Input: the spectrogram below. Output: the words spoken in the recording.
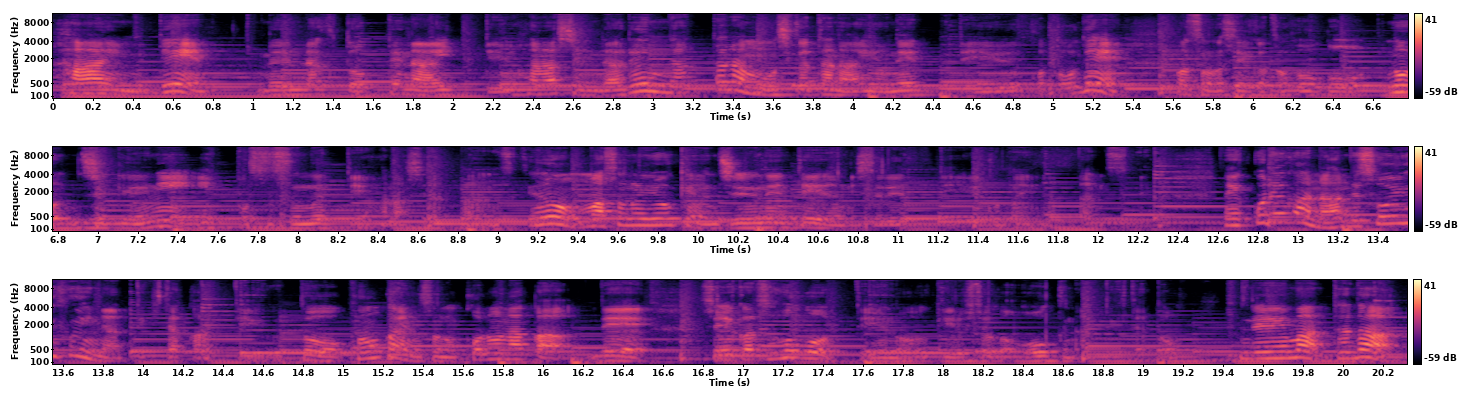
範囲で連絡取ってないっていう話になるんだったらもう仕方ないよねっていうことで、まあ、その生活保護の受給に一歩進むっていう話だったんですけど、まあ、その要件を10年程度にするっていうことになったんですね。でこれがなんでそういう風になってきたかっていうと今回のそのコロナ禍で生活保護っていうのを受ける人が多くなってきたと。でまあただ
